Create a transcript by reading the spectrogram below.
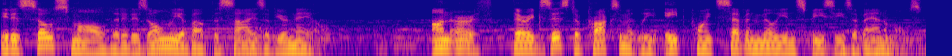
It is so small that it is only about the size of your nail. On Earth, there exist approximately 8.7 million species of animals,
